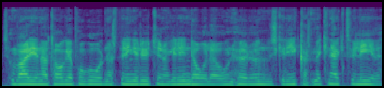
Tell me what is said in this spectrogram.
Som vargen har tagit på gården och springer ut genom grindhålet och hon hör hunden skrika som är knäckt för livet.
